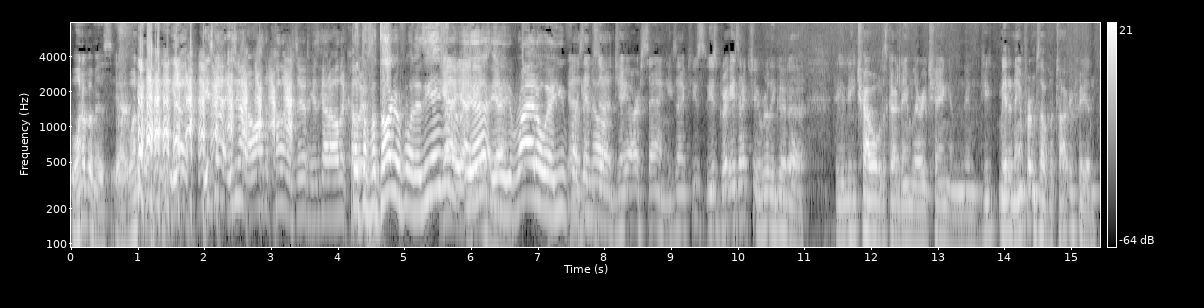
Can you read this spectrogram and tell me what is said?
one of them is yeah. One of them, you know, he's got he's got all the colors, dude. He's got all the colors. But the photographer one is he Asian? Yeah, yeah, yeah, is, yeah. you right away. You Yeah, his fucking name's know. uh, J.R. Sang. He's actually he's, he's great. He's actually a really good. Uh, he, he traveled with this guy named Larry Chen, and, and he made a name for himself photography, and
